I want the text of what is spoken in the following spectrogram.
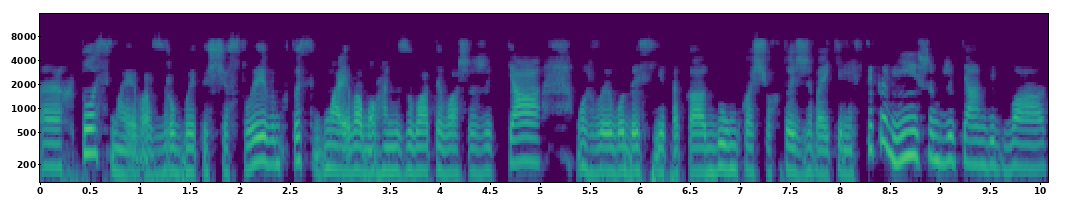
е, хтось має вас зробити щасливим, хтось має вам організувати ваше життя. Можливо, десь є така думка, що хтось живе якимось цікавішим життям від вас.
